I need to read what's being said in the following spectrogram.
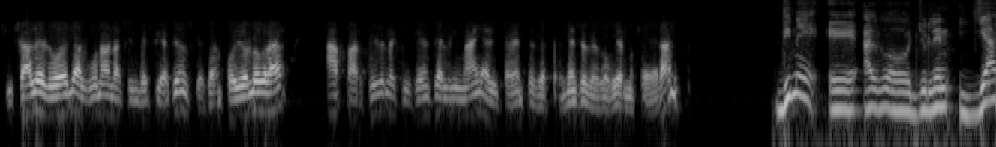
Quizá le duele alguna de las investigaciones que se han podido lograr a partir de la exigencia del INAI a diferentes dependencias del gobierno federal. Dime eh, algo, Julen. Ya,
